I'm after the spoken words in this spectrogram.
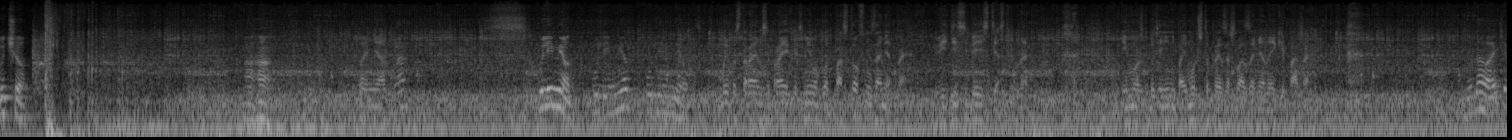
Ну чё? Ага. Понятно. Пулемет, пулемет, пулемет. Мы постараемся проехать мимо блокпостов незаметно. Веди себя естественно. И может быть они не поймут, что произошла замена экипажа. Ну давайте.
